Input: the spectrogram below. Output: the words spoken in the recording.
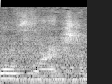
For it,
